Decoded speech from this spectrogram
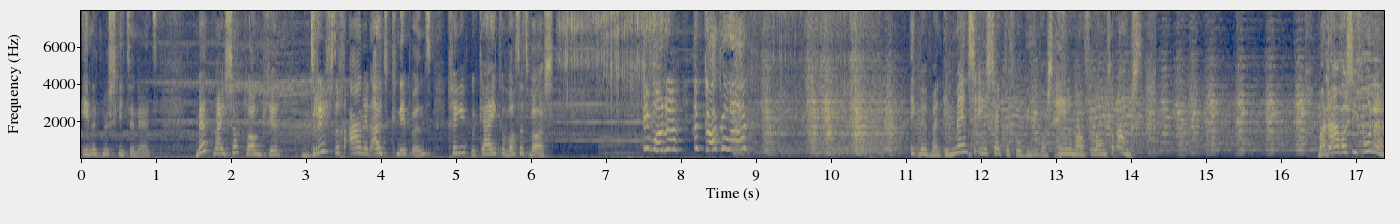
in het muskietennet. Met mijn zaklampje, driftig aan en uitknippend, ging ik bekijken wat het was. Yvonne, een kakkelak! Ik met mijn immense insectenfobie was helemaal verlamd van angst. Maar daar was Yvonne.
